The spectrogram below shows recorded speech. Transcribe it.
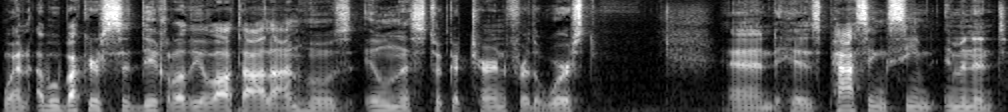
When Abu Bakr Siddiq ta'ala anhu's illness took a turn for the worst, and his passing seemed imminent,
